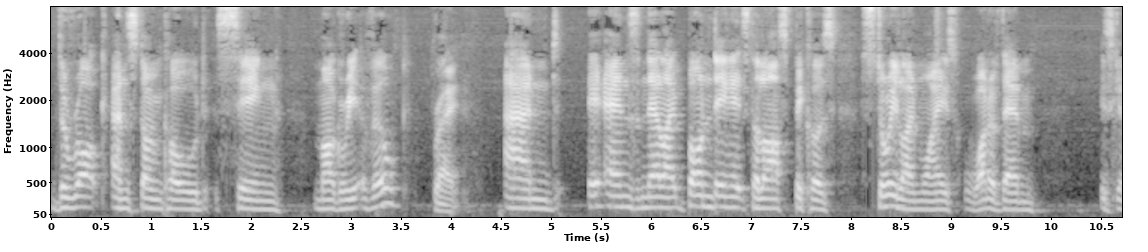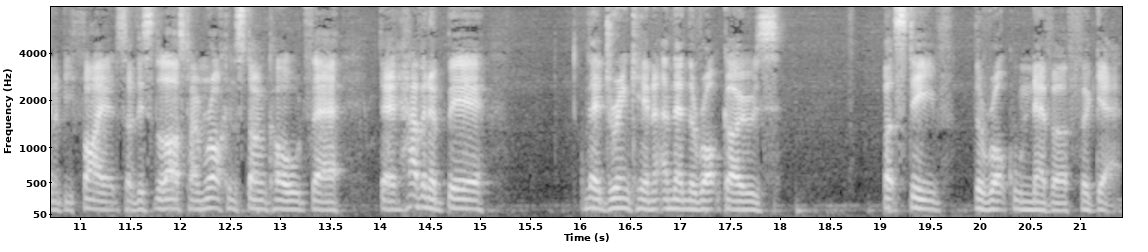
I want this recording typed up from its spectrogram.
the Rock and Stone Cold sing Margaritaville. Right. and it ends and they're like bonding. It's the last because storyline wise one of them is going to be fired. So this is the last time rock and stone cold they're they're having a beer they're drinking and then the rock goes. But steve the rock will never forget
